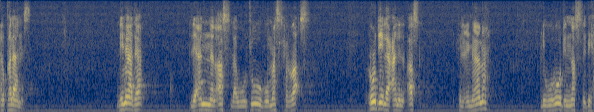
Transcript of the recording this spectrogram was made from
القلانس. لماذا؟ لأن الأصل وجوب مسح الرأس عدل عن الأصل في العمامة لورود النص بها.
